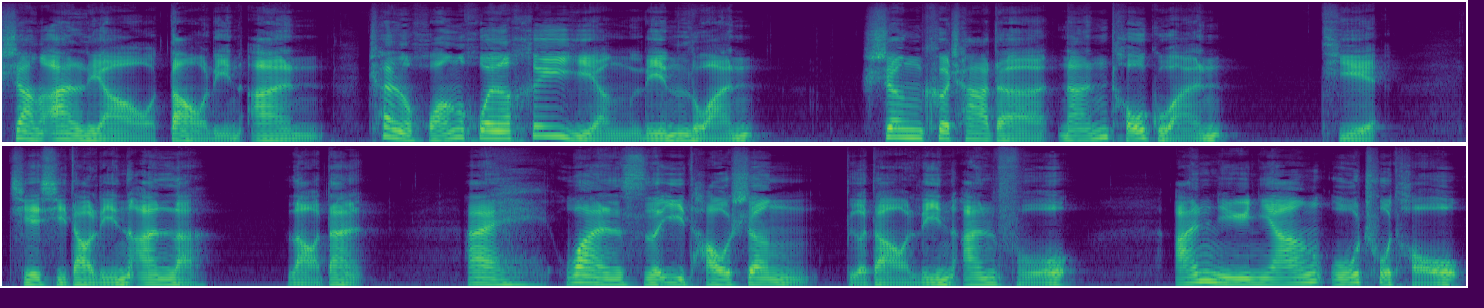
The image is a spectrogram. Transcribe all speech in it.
上岸了，到临安，趁黄昏黑影临峦，生磕嚓的南头馆贴，且喜到临安了。老旦，哎，万死一逃生，得到临安府，俺女娘无处投，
